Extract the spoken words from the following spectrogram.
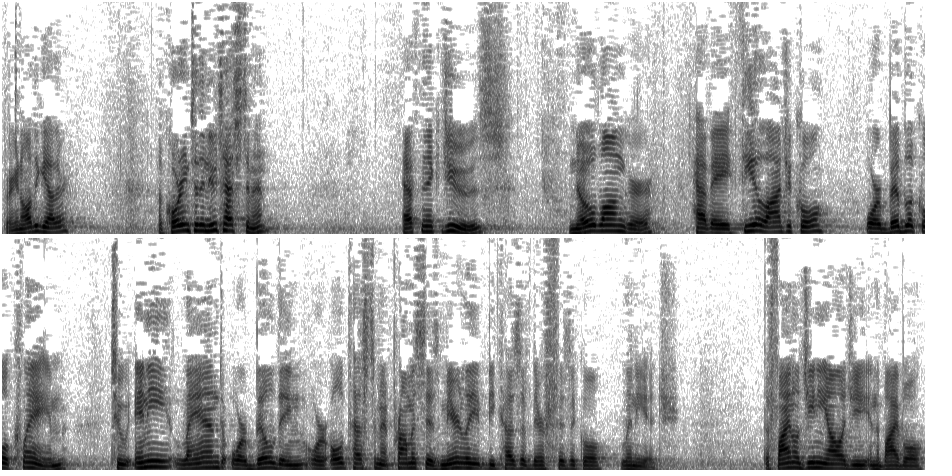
bring it all together, according to the New Testament, ethnic Jews no longer have a theological or biblical claim to any land or building or Old Testament promises merely because of their physical lineage. The final genealogy in the Bible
